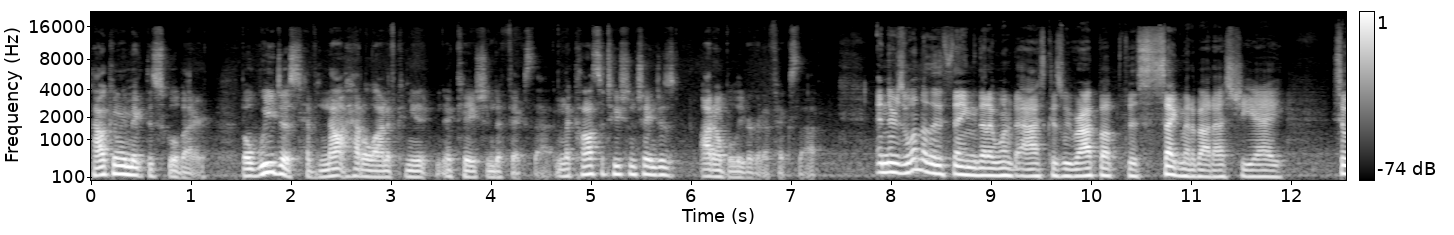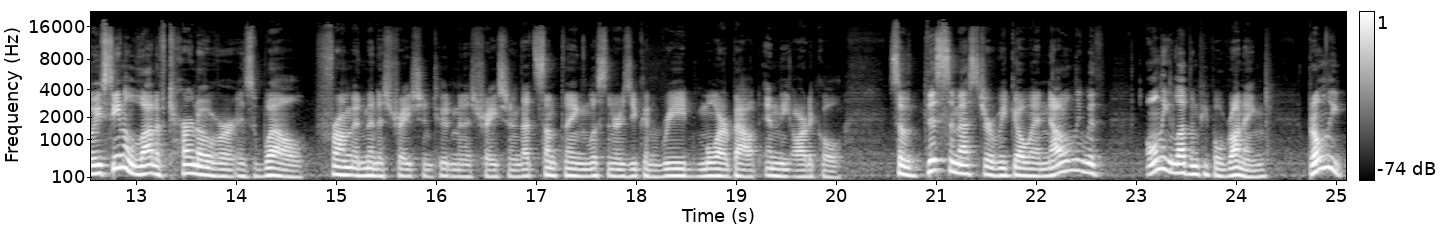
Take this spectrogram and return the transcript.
How can we make this school better? But we just have not had a line of communication to fix that. And the Constitution changes, I don't believe are going to fix that. And there's one other thing that I wanted to ask as we wrap up this segment about SGA. So we've seen a lot of turnover as well from administration to administration. That's something listeners you can read more about in the article. So this semester we go in not only with only 11 people running, but only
